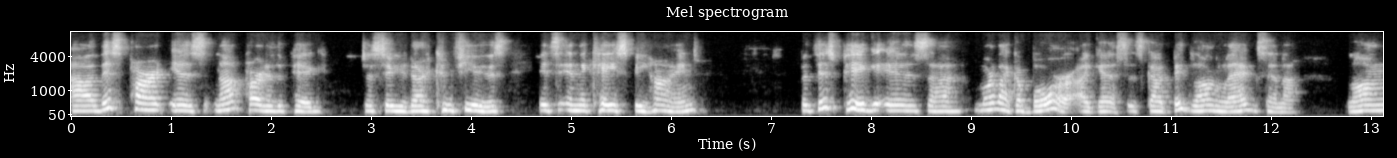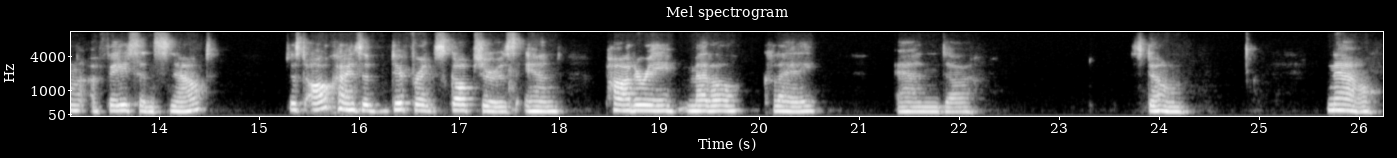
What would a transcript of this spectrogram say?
Uh, this part is not part of the pig, just so you're not confused. It's in the case behind. But this pig is uh, more like a boar, I guess. It's got big long legs and a long face and snout. Just all kinds of different sculptures in pottery, metal, clay, and uh, stone. Now,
